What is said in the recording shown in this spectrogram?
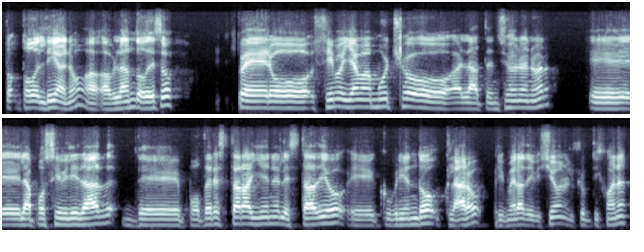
todo el día, ¿no? hablando de eso, pero sí me llama mucho la atención, Anuar, eh, la posibilidad de poder estar allí en el estadio eh, cubriendo, claro, primera división, el Club Tijuana,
